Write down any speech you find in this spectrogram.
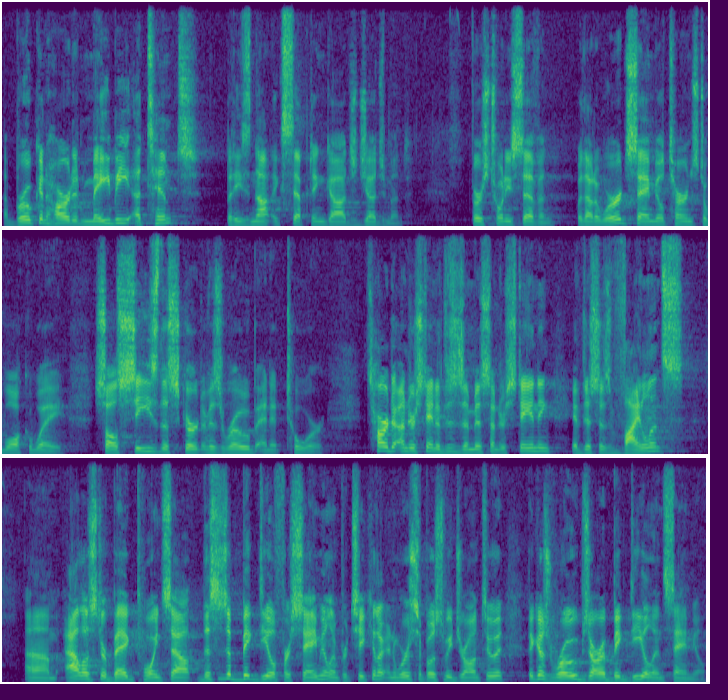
A brokenhearted, maybe attempt, but he's not accepting God's judgment. Verse 27 Without a word, Samuel turns to walk away. Saul seized the skirt of his robe and it tore. It's hard to understand if this is a misunderstanding, if this is violence. Um, Alistair Begg points out this is a big deal for Samuel in particular, and we're supposed to be drawn to it because robes are a big deal in Samuel.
